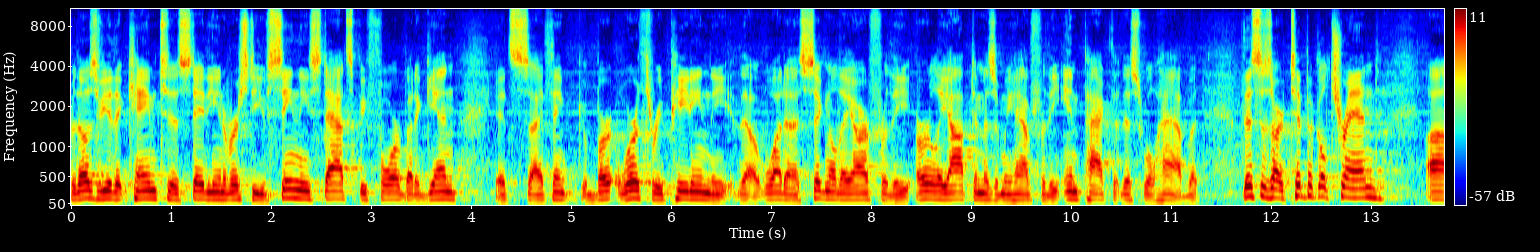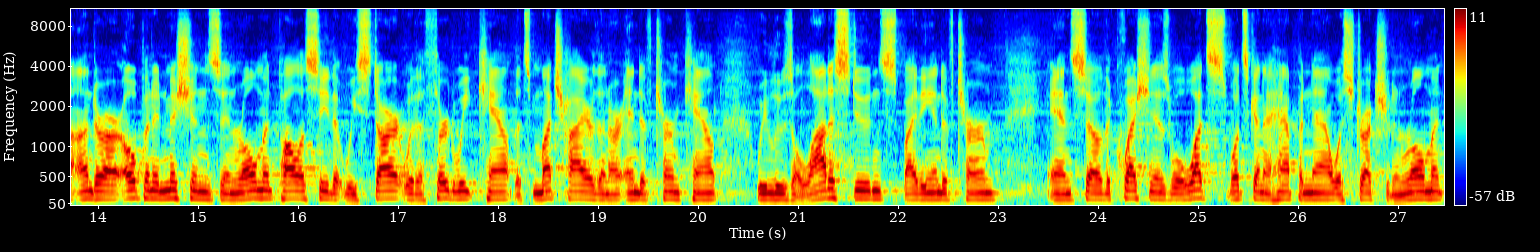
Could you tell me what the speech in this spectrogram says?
For those of you that came to State of the University, you've seen these stats before, but again, it's, I think, worth repeating the, the, what a signal they are for the early optimism we have for the impact that this will have. But this is our typical trend uh, under our open admissions enrollment policy that we start with a third week count that's much higher than our end of term count. We lose a lot of students by the end of term. And so the question is, well, what's, what's going to happen now with structured enrollment?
